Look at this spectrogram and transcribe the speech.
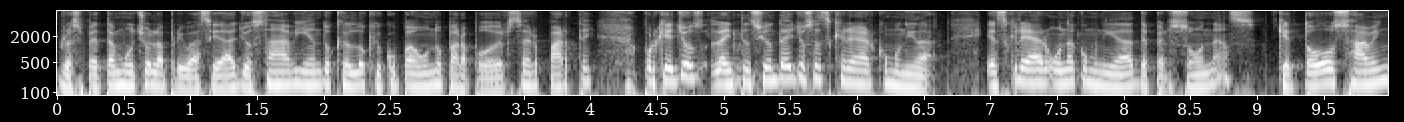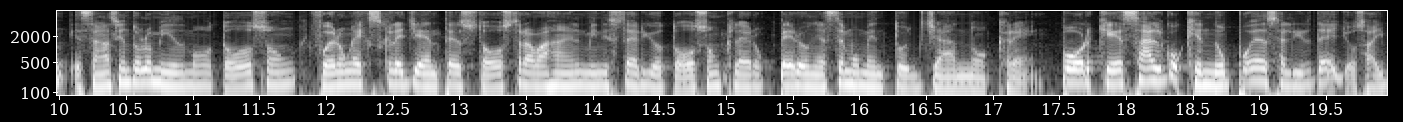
respeta mucho la privacidad. Yo estaba viendo qué es lo que ocupa uno para poder ser parte, porque ellos, la intención de ellos es crear comunidad, es crear una comunidad de personas que todos saben, están haciendo lo mismo, todos son, fueron ex creyentes, todos trabajan en el ministerio, todos son clero, pero en este momento ya no creen, porque es algo que no puede salir de ellos. Hay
